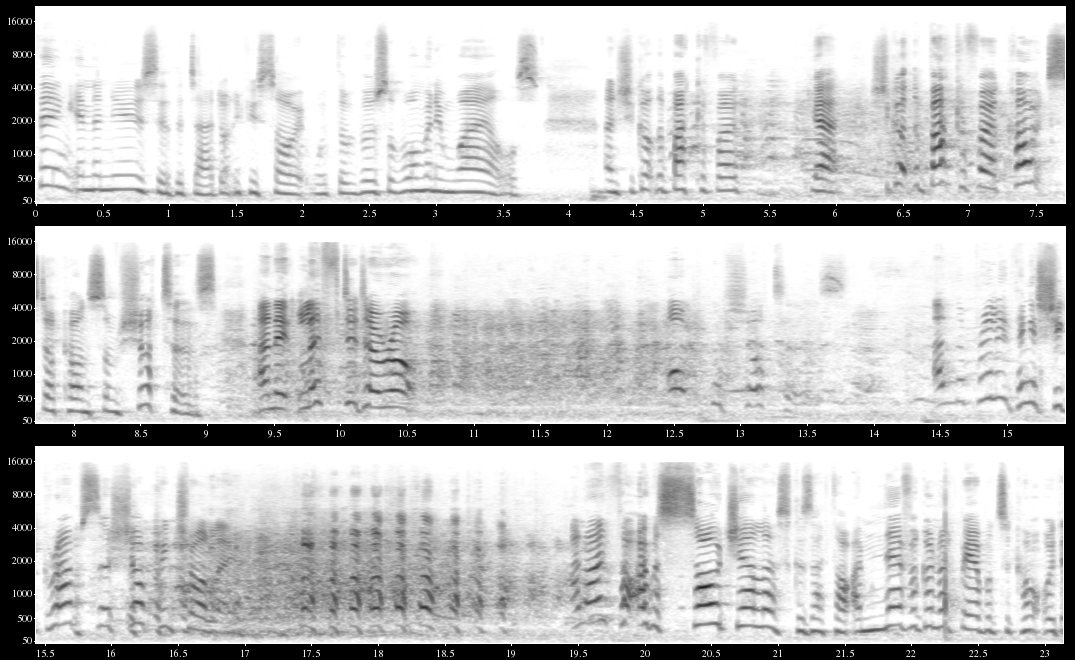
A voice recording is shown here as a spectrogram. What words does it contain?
thing in the news the other day? I don't know if you saw it. With the, there was a woman in Wales, and she got the back of her, yeah, she got the back of her coat stuck on some shutters, and it lifted her up, up the shutters. And the brilliant thing is, she grabs her shopping trolley. I was so jealous because I thought I'm never going to be able to come up with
